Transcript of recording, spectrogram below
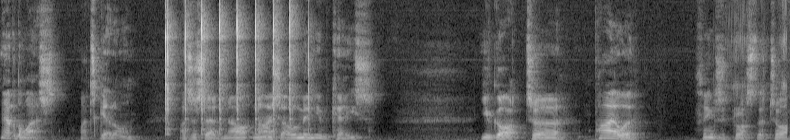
Nevertheless, let's get on. As I said, now nice aluminium case. You've got a uh, pile of things across the top.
